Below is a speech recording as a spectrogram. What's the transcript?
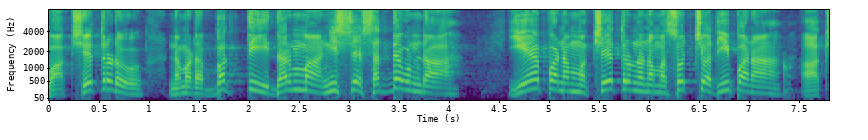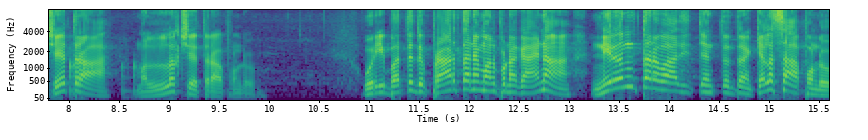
ವಾ ಕ್ಷೇತ್ರಡು, ನಮ್ಮಡ ಭಕ್ತಿ, ಧರ್ಮ ನಿಶ್ಚಯ ಶ್ರದ್ಧೆ ಉಂಡ, ಏಪ ನಮ್ಮ ಕ್ಷೇತ್ರನು ನಮ್ಮ ಸ್ವಚ್ಛ ದೀಪನ, ಆ ಕ್ಷೇತ್ರ ಮಲ್ಲ ಕ್ಷೇತ್ರ ಆಪುಂಡು. ಉರಿ ಬತ್ತದು ಪ್ರಾರ್ಥನೆ ಮಲ್ಪನ ಗಾಯನ ನಿರಂತರವಾದ ಕೆಲಸ ಆಪುಂಡು.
